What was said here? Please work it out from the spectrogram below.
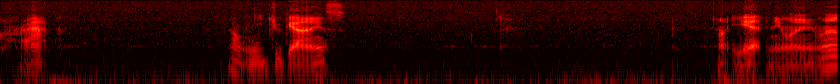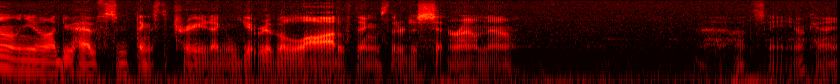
Crap. I don't need you guys. Not yet, anyway. Well, you know, I do have some things to trade. I can get rid of a lot of things that are just sitting around now. See, okay.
